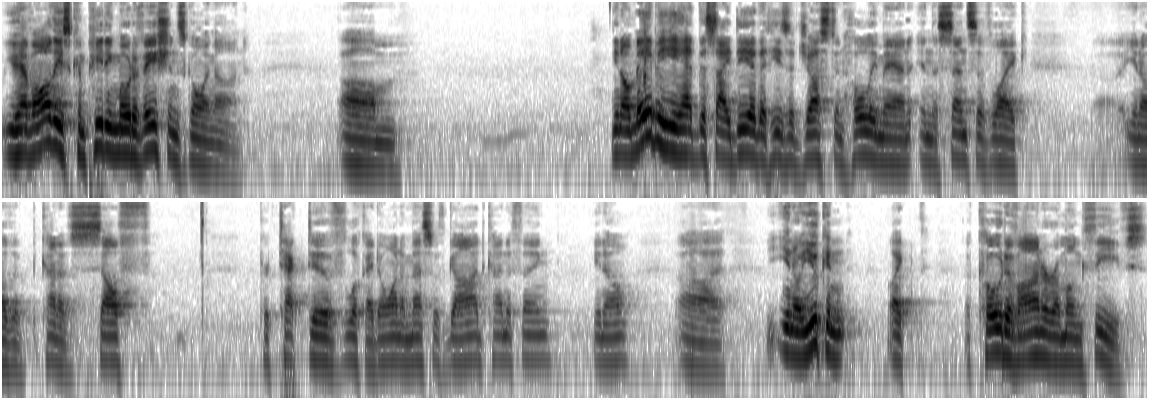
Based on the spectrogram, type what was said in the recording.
you have all these competing motivations going on. Um, you know, maybe he had this idea that he's a just and holy man in the sense of like, uh, you know, the kind of self protective, look, I don't want to mess with God kind of thing, you know. Uh, you know, you can, like, a code of honor among thieves.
